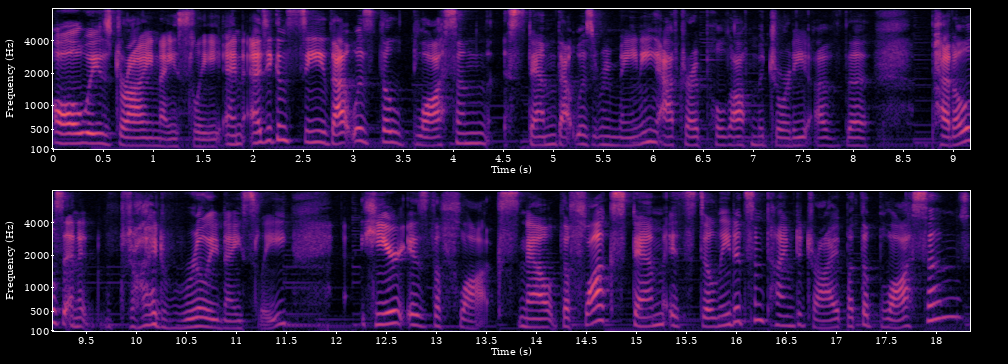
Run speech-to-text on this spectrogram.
always dry nicely, and as you can see, that was the blossom stem that was remaining after I pulled off majority of the petals and it dried really nicely here is the phlox. Now, the phlox stem, it still needed some time to dry, but the blossoms,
